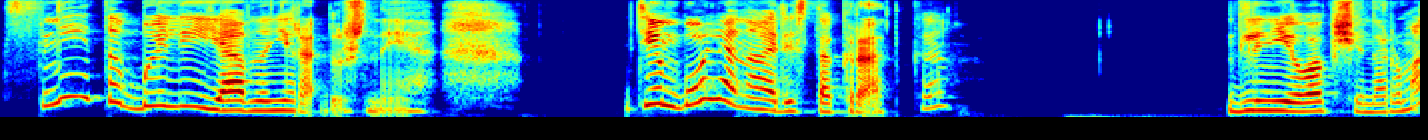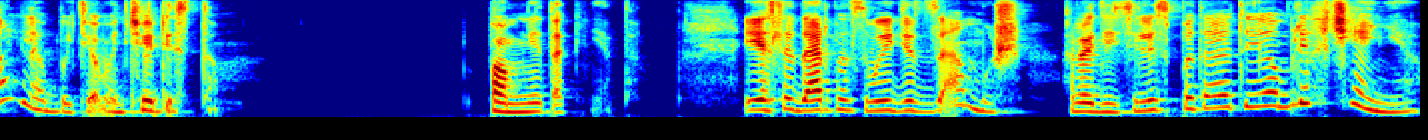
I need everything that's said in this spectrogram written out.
с ней-то были явно нерадужные. Тем более она аристократка. Для нее вообще нормально быть авантюристом? По мне так нет. Если Даркнесс выйдет замуж, родители испытают ее облегчение.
